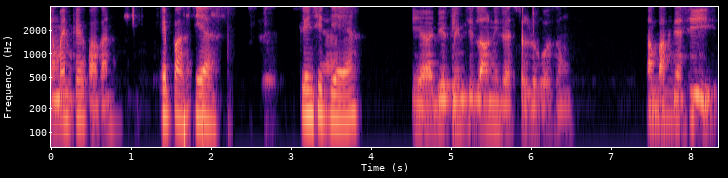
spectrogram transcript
yang main Kepa kan? Kepa, ya. Clean sheet Ya. dia ya. Iya, dia clean sheet lawan Newcastle 2-0. Tampaknya Hmm. sih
